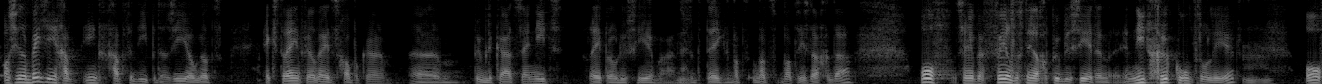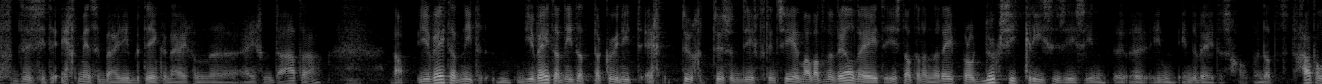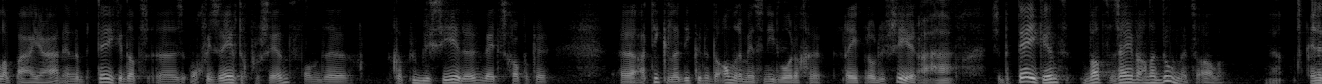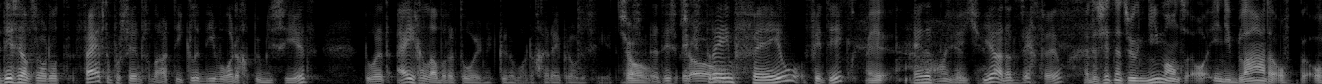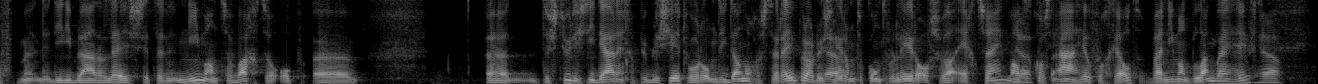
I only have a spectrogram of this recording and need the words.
als je er een beetje in gaat, in gaat verdiepen, dan zie je ook dat extreem veel wetenschappelijke uh, publicaties zijn niet reproduceerbaar. Dus dat betekent, wat, wat, wat is daar gedaan? Of ze hebben veel te snel gepubliceerd en, niet gecontroleerd. Mhm. Of er zitten echt mensen bij die bedenken hun eigen, uh, eigen data. Nou, je weet dat niet, je weet dat niet dat, daar kun je niet echt tussen differentiëren. Maar wat we wel weten is dat er een reproductiecrisis is in, uh, in, in de wetenschap. En dat gaat al een paar jaar. En dat betekent dat uh, ongeveer 70% van de gepubliceerde wetenschappelijke uh, artikelen, die kunnen door andere mensen niet worden gereproduceerd. Aha. Dus dat betekent, wat zijn we aan het doen met z'n allen? Ja. En het is zelfs zo dat 50% van de artikelen die worden gepubliceerd, door het eigen laboratorium niet kunnen worden gereproduceerd. Zo, dus het is extreem veel, vind ik. Je, en oh jeetje. Ja, dat is echt veel. Ja, er zit natuurlijk niemand in die bladen, of, of die die bladen leest, zit er niemand te wachten op uh, uh, de studies die daarin gepubliceerd worden, om die dan nog eens te reproduceren, ja. om te controleren of ze wel echt zijn. Want ja, het kost A, heel veel geld, waar niemand belang bij heeft.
